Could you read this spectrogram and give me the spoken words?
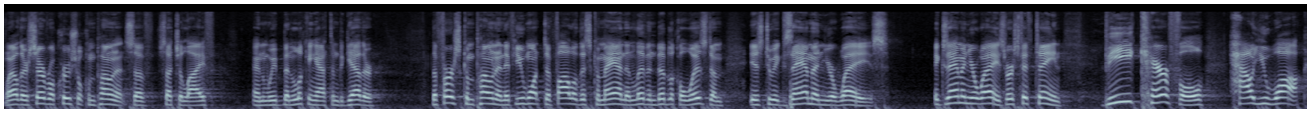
Well, there are several crucial components of such a life, and we've been looking at them together. The first component, if you want to follow this command and live in biblical wisdom, is to examine your ways. Examine your ways. Verse 15 Be careful how you walk.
